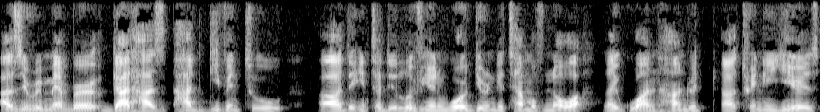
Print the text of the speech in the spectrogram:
as you remember, God has had given to uh, the antediluvian world during the time of Noah like 120 uh, years,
